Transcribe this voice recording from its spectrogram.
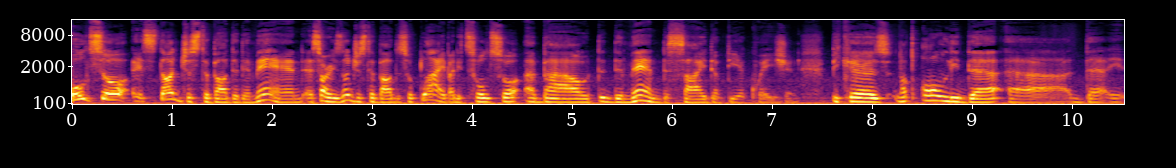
Also, it's not just about the demand, uh, sorry, it's not just about the supply, but it's also about the demand side of the equation. Because not only the, uh, the,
